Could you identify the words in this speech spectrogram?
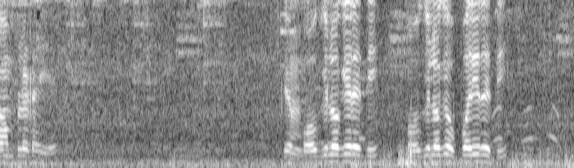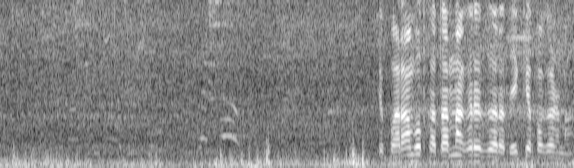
बिग पॉम्पलेट है ये ये हाँ। पाव किलो की रहती पाव किलो के ऊपर ही रहती. ये पराम बहुत खतरनाक है जरा देख के पकड़ना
